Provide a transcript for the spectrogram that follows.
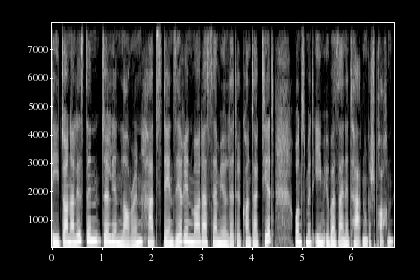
Die Journalistin Gillian Lauren hat den Serienmörder Samuel Little kontaktiert und mit ihm über seine Taten gesprochen.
